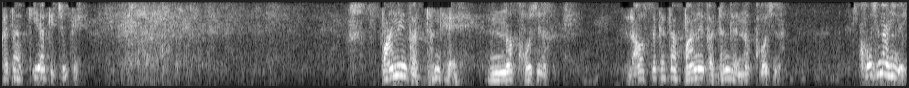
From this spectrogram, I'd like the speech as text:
कहता, किया कि चूके? पाने का ढंग है न खोजना। लाओ से कहता, पाने का ढंग है न खोजना। खोजना ही नहीं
